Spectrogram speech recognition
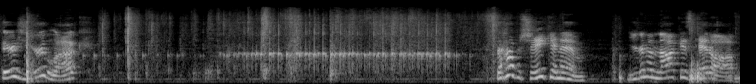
There's your luck. Stop shaking him. You're gonna knock his head off.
